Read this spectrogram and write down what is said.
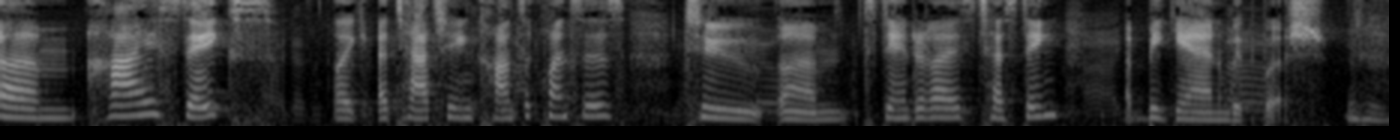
um, high stakes, like attaching consequences to um, standardized testing, began with Bush. Mm-hmm.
